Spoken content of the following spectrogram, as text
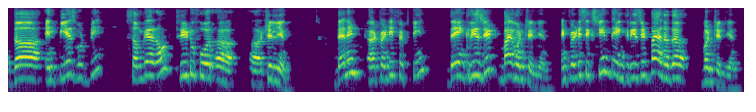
the NPAs would be somewhere around 3 to 4 uh, uh, trillion. Then in uh, 2015 they increased it by 1 trillion. In 2016 they increased it by another 1 trillion.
